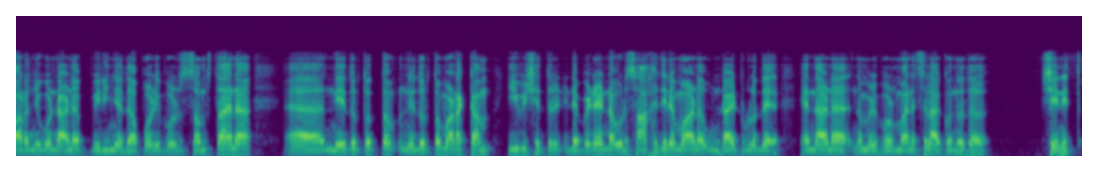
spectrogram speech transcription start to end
പറഞ്ഞുകൊണ്ടാണ് പിരിഞ്ഞത്. അപ്പോൾ ഇപ്പോൾ സംസ്ഥാന നേതൃത്വം നേതൃത്വം അടക്കം ഈ വിഷയത്തിൽ ഇടപെടേണ്ട ഒരു സാഹചര്യമാണ് ഉണ്ടായിട്ടുള്ളത് എന്നാണ് നമ്മളിപ്പോൾ മനസ്സിലാക്കുന്നത്. ഷെനിത്ത്.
